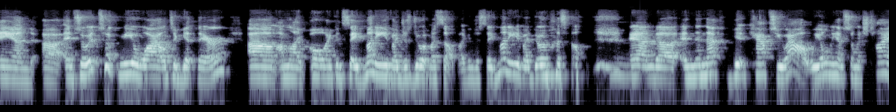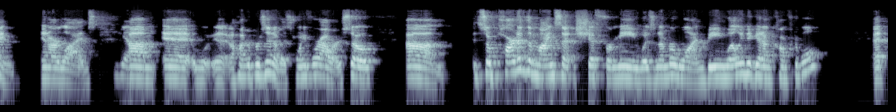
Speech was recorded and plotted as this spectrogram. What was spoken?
and uh, and so it took me a while to get there. Um, I'm like, oh, I can save money if I just do it myself. I can just save money if I do it myself. Mhm. And uh, and then that get caps you out. We only have so much time in our lives yeah. um, and a hundred percent of us, 24 hours. So, um, so part of the mindset shift for me was number one, being willing to get uncomfortable at,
